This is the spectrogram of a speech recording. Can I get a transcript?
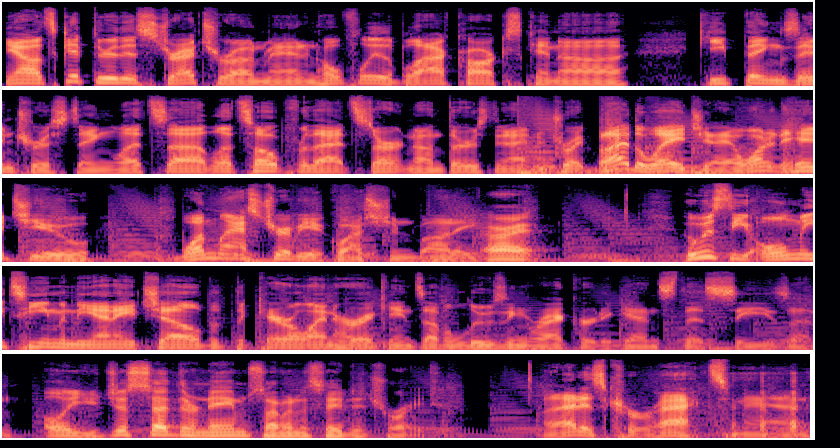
yeah, let's get through this stretch run, man, and hopefully the Blackhawks can uh, keep things interesting. Let's uh, let's hope for that starting on Thursday night in Detroit. By the way, Jay, I wanted to hit you one last trivia question, buddy. All right. Who is the only team in the NHL that the Carolina Hurricanes have a losing record against this season? Oh, you just said their name, so I'm going to say Detroit. That is correct, man.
